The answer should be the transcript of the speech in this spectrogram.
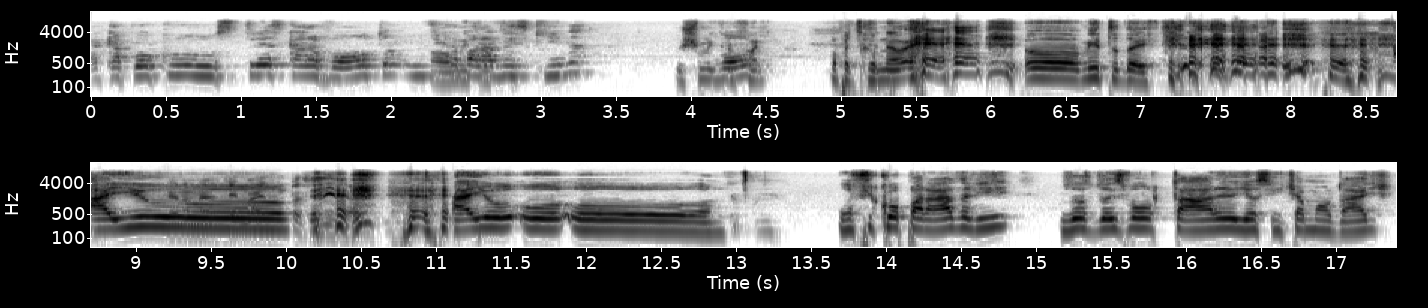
Daqui a pouco os três caras voltam, um fica parado na esquina. Puxa o microfone. Opa, desculpa. Não, é. O Mito 2. Aí Pelo menos tem mais um o. Aí o, o, o- Um ficou parado ali, os outros dois voltaram e eu senti a maldade.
